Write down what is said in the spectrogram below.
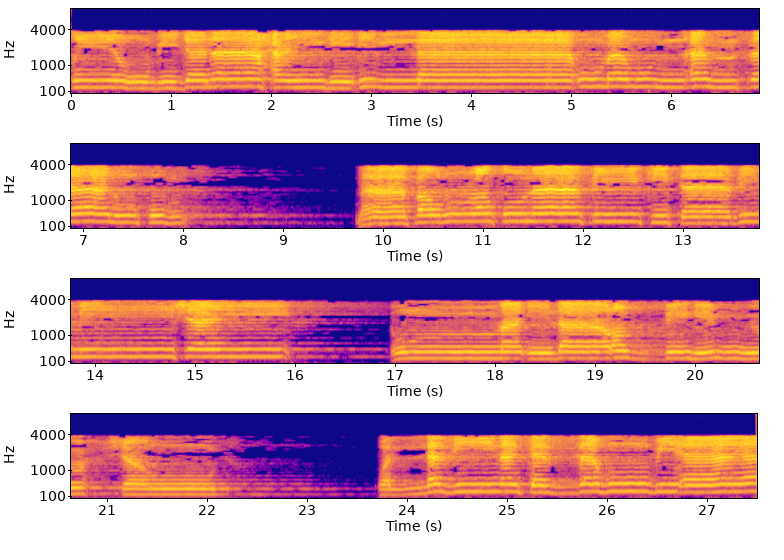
يطير بجناحيه إلا أمم أمثالكم ما فرطنا في كتاب من شيء ثم إلى ربهم يحشرون والذين كذبوا بآياتنا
